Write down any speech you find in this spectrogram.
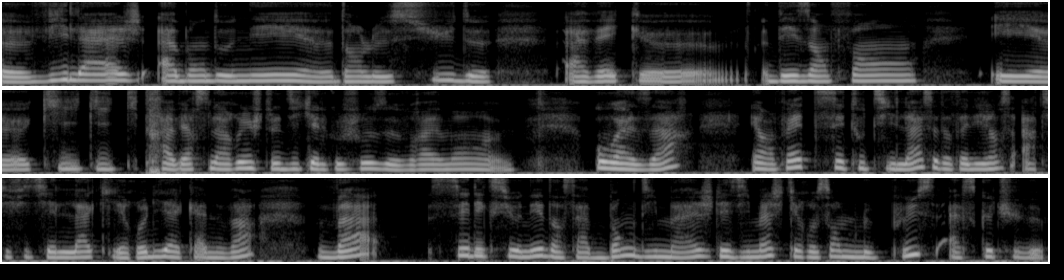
euh, village abandonné euh, dans le sud avec euh, des enfants et qui, qui, qui, traversent la rue. Je te dis quelque chose vraiment au hasard. Et en fait, cet outil-là, cette intelligence artificielle-là qui est reliée à Canva, va sélectionner dans sa banque d'images les images qui ressemblent le plus à ce que tu veux.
